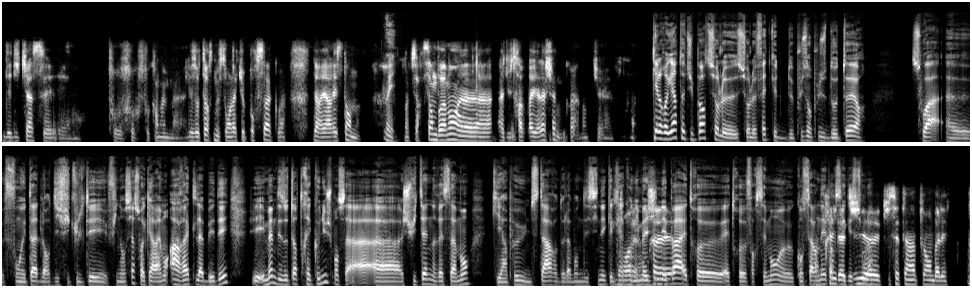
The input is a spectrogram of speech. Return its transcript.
dédicaces et faut, faut, faut quand même. Euh, les auteurs ne sont là que pour ça, quoi, derrière les stands. Oui. Donc ça ressemble vraiment à, à du travail à la chaîne, quoi. Donc. Euh, Quel regard toi tu portes sur le sur le fait que de plus en plus d'auteurs soit euh, font état de leurs difficultés financières, soit carrément arrêtent la BD. Et même des auteurs très connus, je pense à, à Schuiten récemment, qui est un peu une star de la bande dessinée, quelqu'un qu'on n'imaginait pas être, euh, être forcément euh, concerné après, par il a ces dit questions-là. euh, qu'il s'était un peu emballé.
